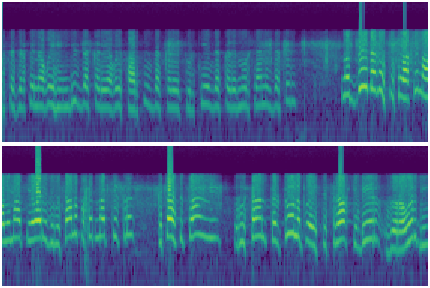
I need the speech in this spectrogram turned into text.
مستشرقین هغوی هندي زده کړي هغوی فارسي زده کړي ترکي زده کړي نور شیان زده کړي نو دوی دغه استشراقي معلومات یوارې د روسانو په خدمت کې کړل که تاسو پام وي روسان تر ټولو په استشراق کې ډیر زورور دي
